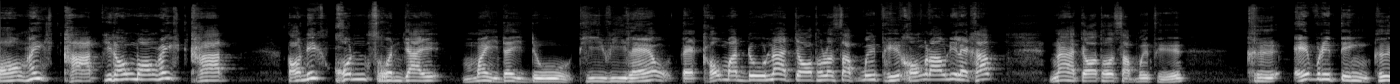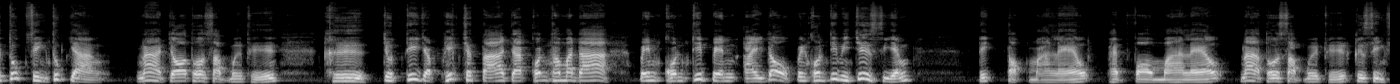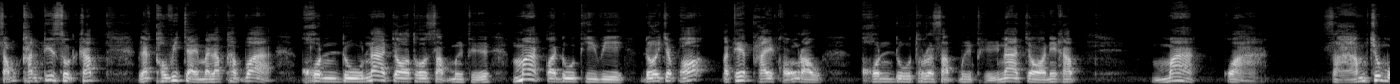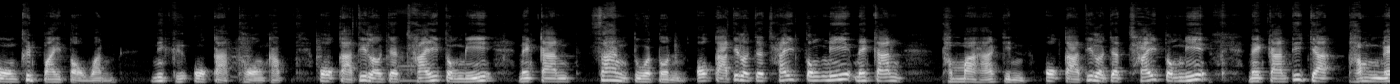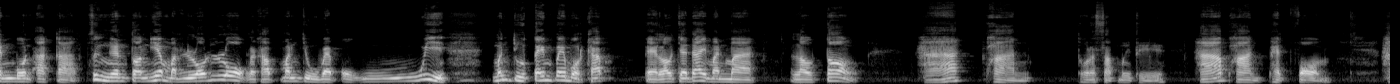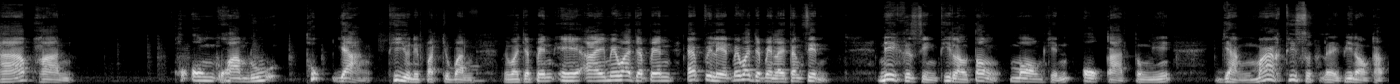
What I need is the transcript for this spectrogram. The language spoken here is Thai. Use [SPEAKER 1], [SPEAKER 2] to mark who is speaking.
[SPEAKER 1] มองให้ขาดพี่น้องมองให้ขาด ตอนนี้คนส่วนใหญ่ไม่ได้ดูทีวีแล้ว แต่เขามาดูหน้าจอโทรศัพท์มือถือของเรานี่แหละครับ หน้าจอโทรศัพท์มือถือ คือ everything คือทุกสิ่งทุกอย่าง หน้าจอโทรศัพท์มือถือ คือจุดที่จะพลิกชะตาจากคนธรรมดา เป็นคนที่เป็นไอดอลเป็นคนที่มีชื่อเสียง ติ๊กต็อกมาแล้ว แพลตฟอร์มมาแล้ว หน้าโทรศัพท์มือถือคือสิ่งสำคัญที่สุดครับ และเขาวิจัยมาแล้วครับว่า คนดูหน้าจอโทรศัพท์มือถือมากกว่าดูทีวี โดยเฉพาะประเทศไทยของเรา คนดูโทรศัพท์มือถือหน้าจอนี่ครับ มากกว่า 3 ชั่วโมงขึ้นไปต่อวัน นี่คือโอกาสทองครับ โอกาสที่เราจะใช้ตรงนี้ในการสร้างตัวตน โอกาสที่เราจะใช้ตรงนี้ในการ ทำมาหากิน โอกาสที่เราจะใช้ตรงนี้ ในการที่จะทำเงินบนอากาศ ซึ่งเงินตอนนี้มันล้นโลกแล้วครับ มันอยู่แบบโอ้ยมันอยู่เต็มไปหมดครับ แต่เราจะได้มันมา เราต้องหาผ่านโทรศัพท์มือถือ หาผ่านแพลตฟอร์ม หาผ่านองค์ความรู้ทุกอย่างที่อยู่ในปัจจุบัน ไม่ว่าจะเป็น AI ไม่ว่าจะเป็น Affiliate ไม่ว่าจะเป็นอะไรทั้งสิ้น นี่คือสิ่งที่เราต้องมองเห็นโอกาสตรงนี้อย่างมากที่สุดเลยพี่น้องครับ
